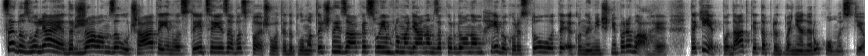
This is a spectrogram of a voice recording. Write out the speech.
Це дозволяє державам залучати інвестиції, забезпечувати дипломатичний захист своїм громадянам за кордоном і використовувати економічні переваги, такі як податки та придбання нерухомості.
